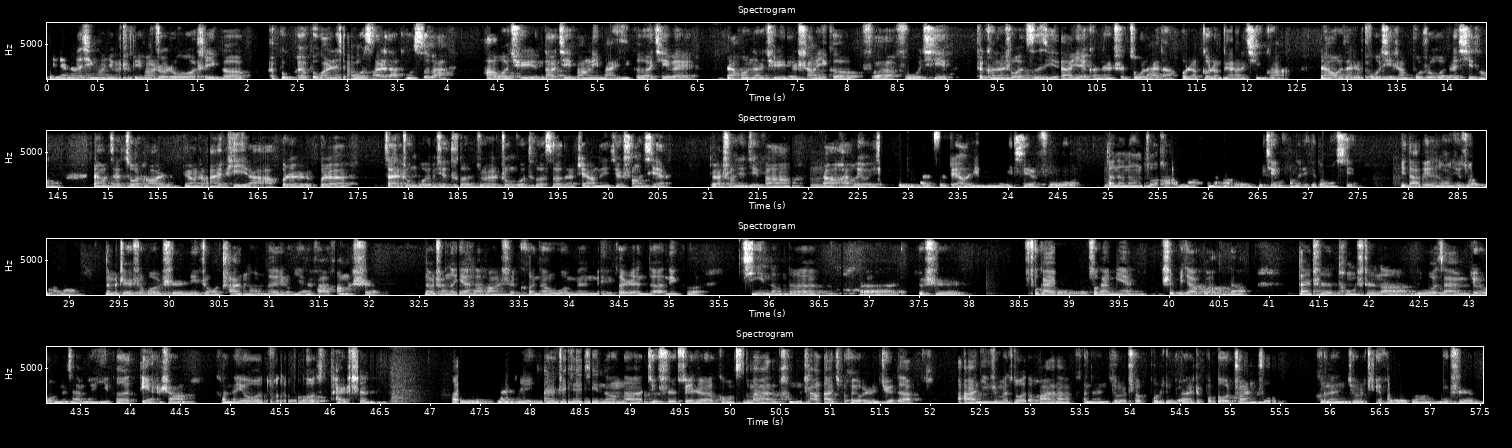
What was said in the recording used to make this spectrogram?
最简单的情况就是，比方说，如果我是一个不呃，不管是小公司还是大公司吧，好，我去到机房里买一个机位，然后呢去上一个呃服务器，这可能是我自己的，也可能是租来的，或者各种各样的情况。然后我在这服务器上部署我的系统，然后再做好，比方说 IP 呀，或者或者在中国有些特就是中国特色的这样的一些双线，对吧？双线机房，然后还会有一些 NS 这样的运营的一些服务等等等等做好了，可能还会有一些监控的一些东西。一大堆的东西做好了，那么这时候是那种传统的那种研发方式。那么传统研发方式，可能我们每个人的那个技能的呃，就是覆盖覆盖面是比较广的。但是同时呢，我在就是我们在每一个点上，可能又做的不够太深。嗯，但是但是这些技能呢，就是随着公司慢慢膨胀呢，就会有人觉得啊，你这么做的话呢，可能就是说不呃不够专注。可能就是缺乏这种，就是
